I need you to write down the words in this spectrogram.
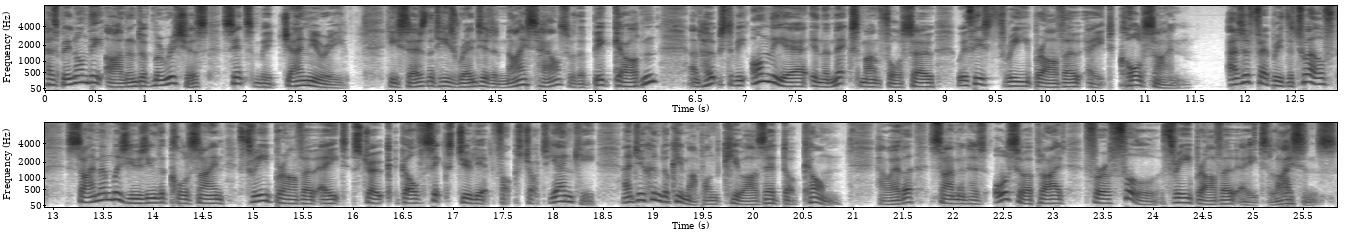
has been on the island of Mauritius since mid January. He says that he's rented a nice house with a big garden and hopes to be on the air in the next month or so with his 3 Bravo 8 call sign. As of February the 12th, Simon was using the call sign 3 Bravo 8 stroke Golf 6 Juliet Foxtrot Yankee, and you can look him up on QRZ.com. However, Simon has also applied for a full 3 Bravo 8 license.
